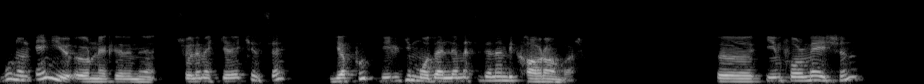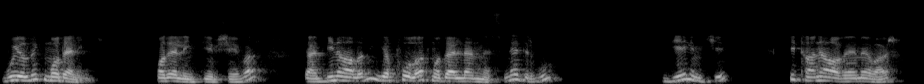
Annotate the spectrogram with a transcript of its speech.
Bunun en iyi örneklerini söylemek gerekirse yapı bilgi modellemesi denen bir kavram var. Ee, information Building Modeling. Modeling diye bir şey var. Yani binaların yapı olarak modellenmesi. Nedir bu? Diyelim ki bir tane AVM var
